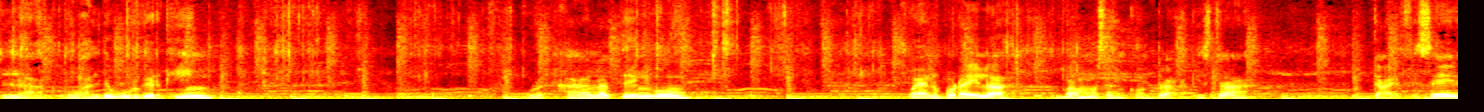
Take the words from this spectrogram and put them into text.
la actual de Burger King. Por acá la tengo. Bueno, por ahí la vamos a encontrar. Aquí está KFC.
